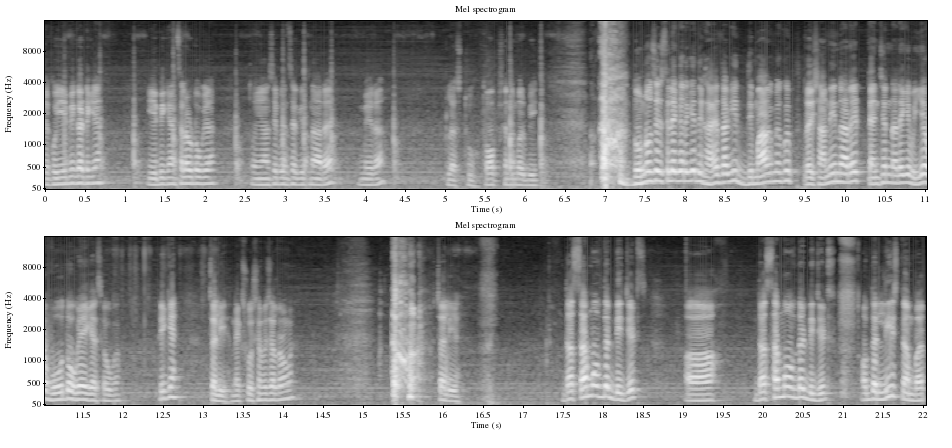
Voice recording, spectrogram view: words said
देखो, ये भी कट गया, ये भी कैंसिल आउट हो गया। तो यहाँ से भी आंसर कितना आ रहा है? मेरा प्लस टू तो ऑप्शन नंबर बी दोनों से इसलिए करके दिखाया ताकि दिमाग में कोई परेशानी ना रहे टेंशन ना रहे कि भैया, वो तो हो गया कैसे होगा? ठीक है? चलिए नेक्स्ट क्वेश्चन पे चल रहा हूँ मैं। चलिए the sum of the digits uh, the sum of the digits of the least number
